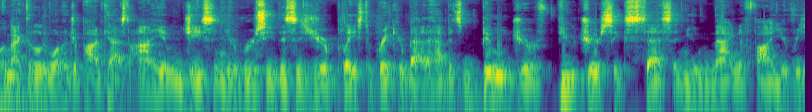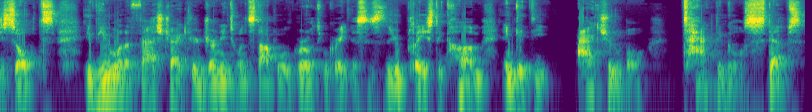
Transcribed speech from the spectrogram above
Welcome back to the Live 100 podcast. I am Jason Yarusi. This is your place to break your bad habits, build your future success, and you magnify your results. If you want to fast track your journey to unstoppable growth and greatness, this is your place to come and get the actionable, tactical steps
